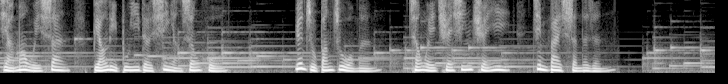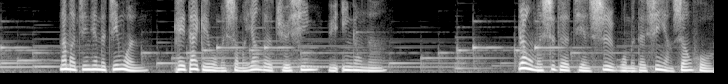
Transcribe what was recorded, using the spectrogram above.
假冒为善、表里不一的信仰生活。愿主帮助我们，成为全心全意敬拜神的人。那么，今天的经文可以带给我们什么样的决心与应用呢？让我们试着检视我们的信仰生活，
